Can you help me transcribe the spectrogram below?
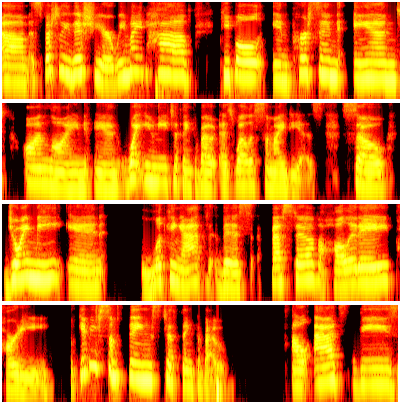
um, especially this year, we might have people in person and online and what you need to think about, as well as some ideas. So join me in looking at this festive holiday party. Give you some things to think about. I'll add these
